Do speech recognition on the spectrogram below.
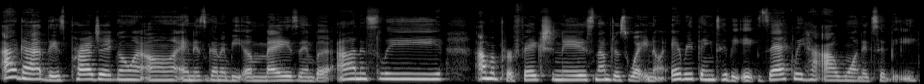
I got this project going on and it's going to be amazing, but honestly, I'm a perfectionist and I'm just waiting on everything to be exactly how I want it to be,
